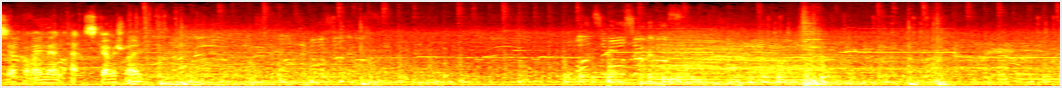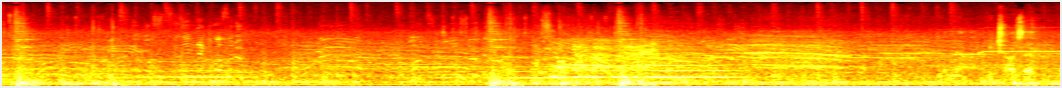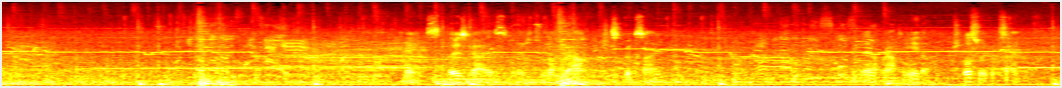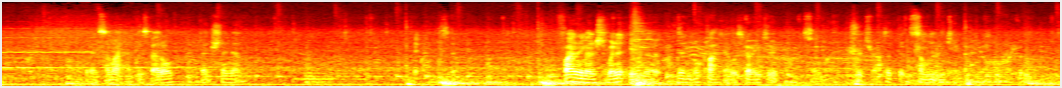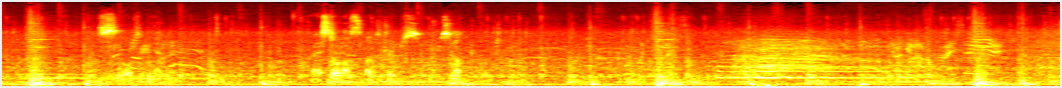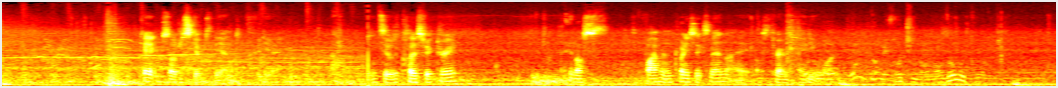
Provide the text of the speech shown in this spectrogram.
See, I've got my men at skirmish mode. I have this battle eventually now. Yeah, so finally managed to win it, even though it didn't look like I was going to. So my troops routed, but someone then came back. I could slaughter the enemy. But I still lost a lot of troops, It's not good. Okay, so I'll just skip to the end it was a close victory. They lost 526 men, I lost 381.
